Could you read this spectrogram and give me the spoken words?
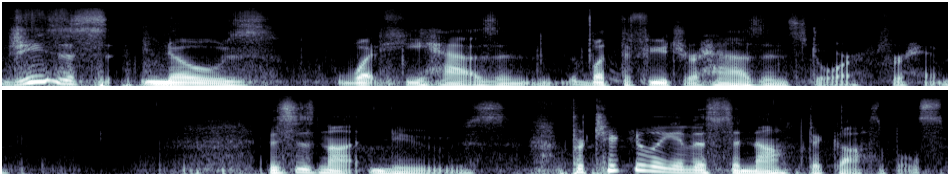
Jesus knows what he has and what the future has in store for him. This is not news, particularly in the synoptic gospels.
